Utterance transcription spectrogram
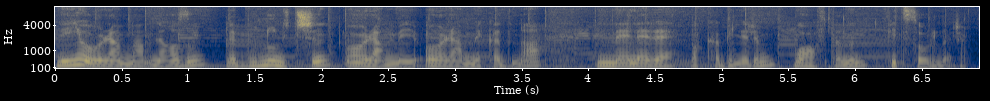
neyi öğrenmem lazım ve bunun için öğrenmeyi öğrenmek adına nelere bakabilirim? Bu haftanın fit soruları.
